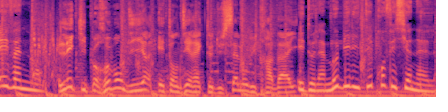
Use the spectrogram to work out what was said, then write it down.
Événement. L'équipe Rebondir est en direct du Salon du Travail et de la mobilité professionnelle.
